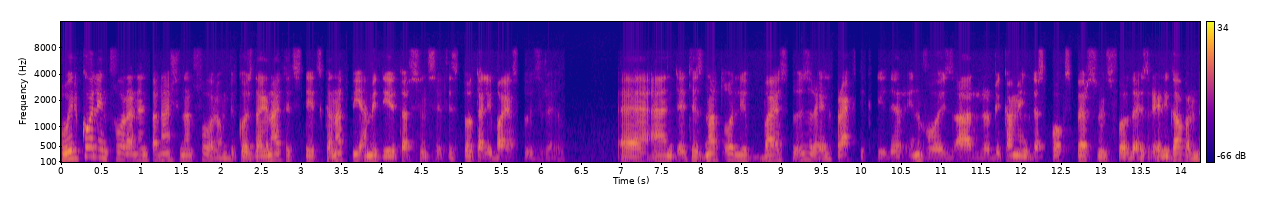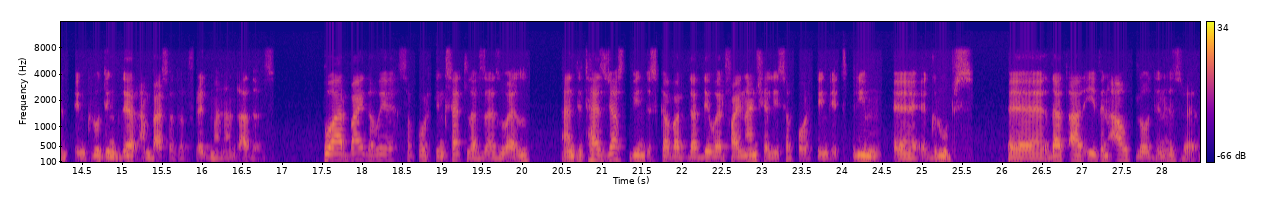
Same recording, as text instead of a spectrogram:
We're calling for an international forum because the United States cannot be a mediator since it is totally biased to Israel. Uh, and it is not only biased to Israel, practically their envoys are becoming the spokespersons for the Israeli government, including their ambassador Friedman and others who are, by the way, supporting settlers as well. And it has just been discovered that they were financially supporting extreme uh, groups uh, that are even outlawed in Israel.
